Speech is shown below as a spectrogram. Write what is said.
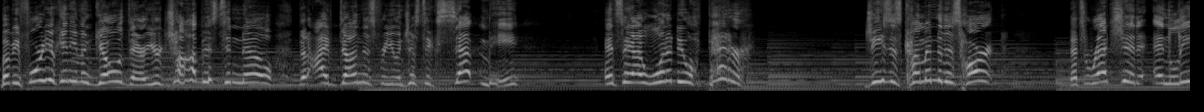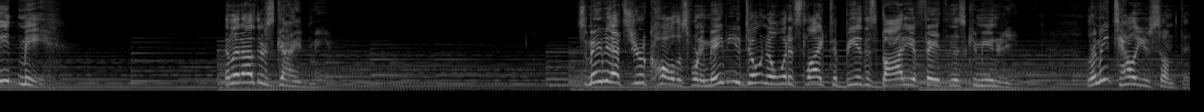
But before you can even go there, your job is to know that I've done this for you and just accept me and say, I want to do better. Jesus, come into this heart that's wretched and lead me and let others guide me. So maybe that's your call this morning. Maybe you don't know what it's like to be in this body of faith in this community. Let me tell you something.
